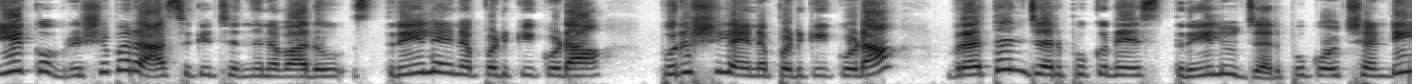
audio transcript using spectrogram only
ఈ యొక్క వృషభ రాశికి చెందినవారు స్త్రీలైనప్పటికీ కూడా పురుషులైనప్పటికీ కూడా వ్రతం జరుపుకునే స్త్రీలు జరుపుకోవచ్చండి.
